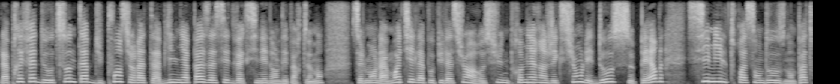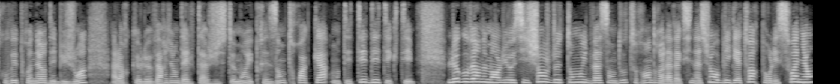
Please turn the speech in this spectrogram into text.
la préfète de Haute-Saône tape du poing sur la Il n'y a pas assez de vaccinés dans le département. Seulement la moitié de la population a reçu une première injection. Les doses se perdent. 6300 doses n'ont pas trouvé preneur début juin, alors que le variant Delta, justement, est présent. Trois cas ont été détectés. Le gouvernement, lui aussi, change de ton. Il va sans doute rendre la vaccination obligatoire pour les soignants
